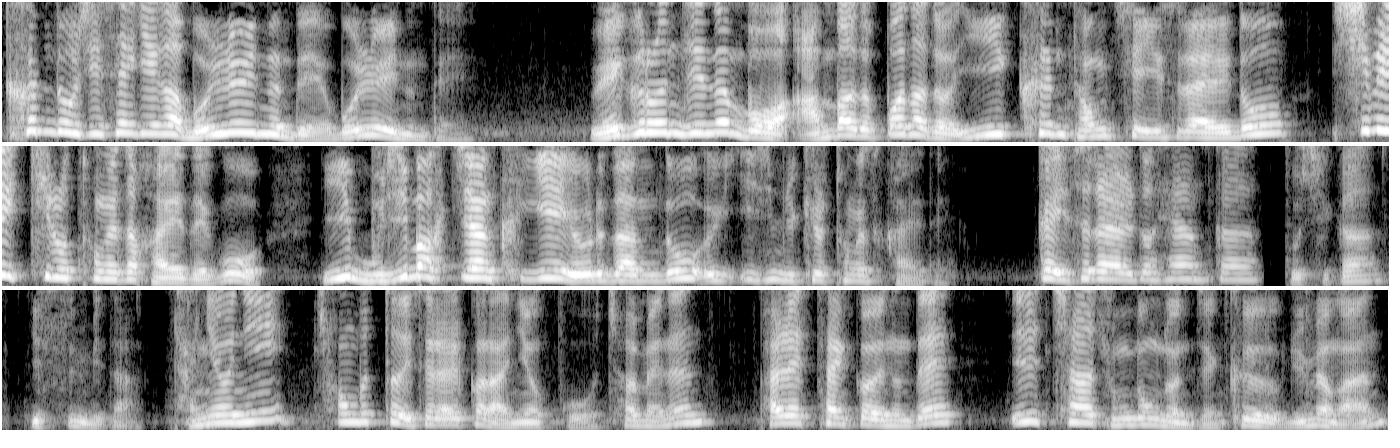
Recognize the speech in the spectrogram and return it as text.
큰 도시 세 개가 몰려 있는데요. 몰려 있는데 왜 그런지는 뭐 안 봐도 뻔하죠. 이 큰 덩치의 이스라엘도 11km 통해서 가야 되고 이 무지막지한 크기의 요르단도 26km 통해서 가야 돼. 그러니까 이스라엘도 해안가 도시가 있습니다. 당연히 처음부터 이스라엘 건 아니었고 처음에는 팔레스타인 거였는데 1차 중동 전쟁 그 유명한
